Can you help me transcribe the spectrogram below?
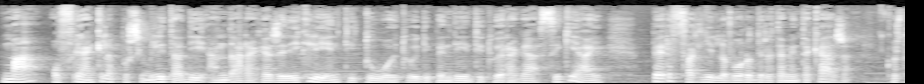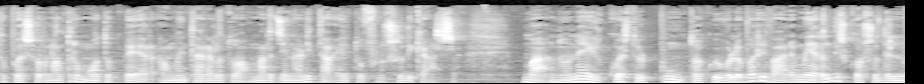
ma offri anche la possibilità di andare a casa dei clienti, tu o i tuoi dipendenti, i tuoi ragazzi che hai, per fargli il lavoro direttamente a casa. Questo può essere un altro modo per aumentare la tua marginalità e il tuo flusso di cassa. Ma non è questo il punto a cui volevo arrivare, ma era il discorso del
